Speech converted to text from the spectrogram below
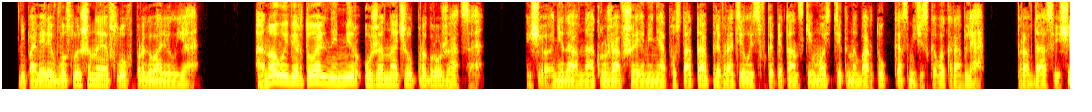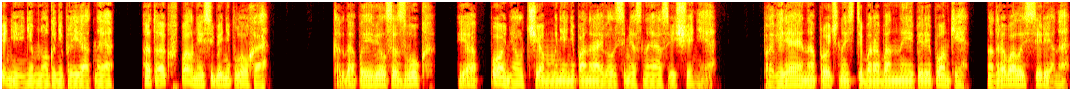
— не поверив в услышанное, вслух проговорил я. А новый виртуальный мир уже начал прогружаться, еще недавно окружавшая меня пустота превратилась в капитанский мостик на борту космического корабля. Правда, освещение немного неприятное, а так вполне себе неплохо. Когда появился звук, я понял, чем мне не понравилось местное освещение. Проверяя на прочность барабанные перепонки, надрывалась сирена,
